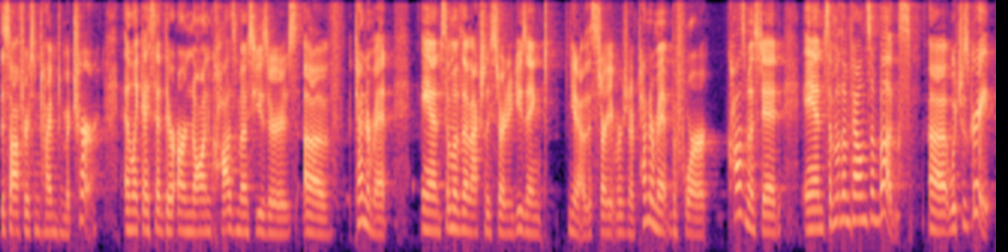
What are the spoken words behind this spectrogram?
the software some time to mature. And like I said, there are non Cosmos users of Tendermint, and some of them actually started using, you know, the Stargate version of Tendermint before Cosmos did, and some of them found some bugs, uh, which was great.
